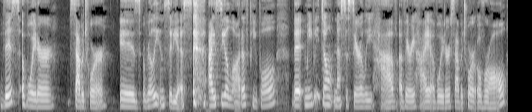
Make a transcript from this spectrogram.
this avoider saboteur is really insidious. I see a lot of people that maybe don't necessarily have a very high avoider saboteur overall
